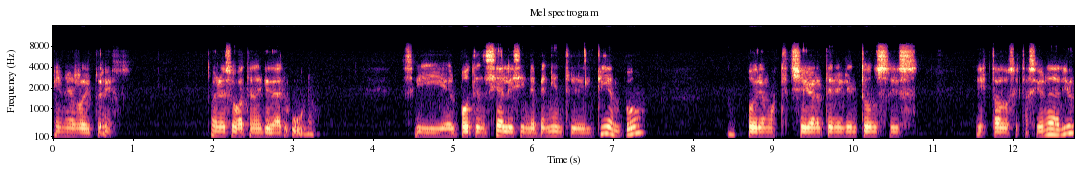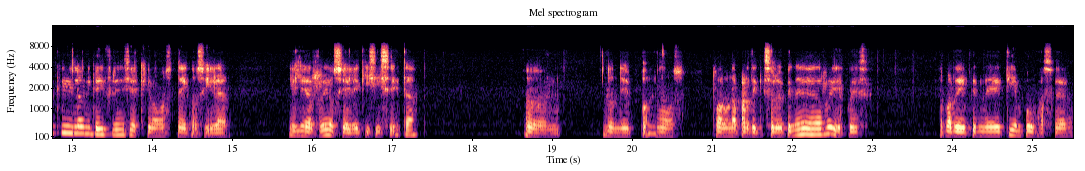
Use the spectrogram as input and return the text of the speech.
en R3. Bueno, eso va a tener que dar 1. Si el potencial es independiente del tiempo, podríamos llegar a tener entonces estados estacionarios, que la única diferencia es que vamos a tener que considerar el R, o sea, el X y Z, um, donde podemos tomar una parte que solo depende de R y después la parte depende de tiempo va a ser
